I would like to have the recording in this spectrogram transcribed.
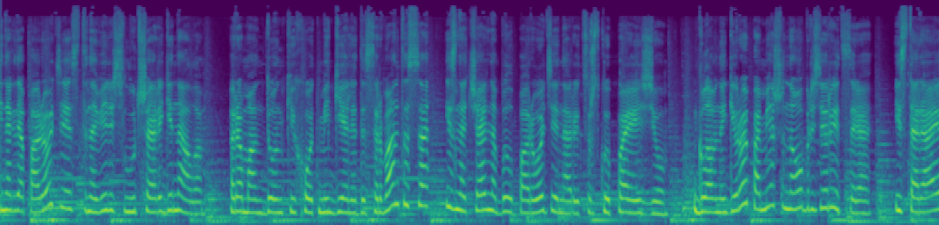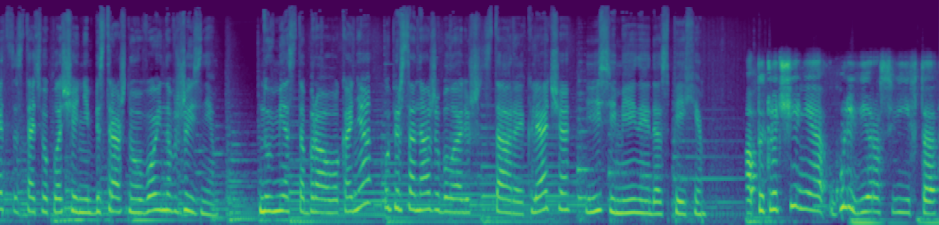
Иногда пародии становились лучше оригинала. Роман «Дон Кихот» Мигеля де Сервантеса изначально был пародией на рыцарскую поэзию. Главный герой помешан на образе рыцаря и старается стать воплощением бесстрашного воина в жизни. Но вместо бравого коня у персонажа была лишь старая кляча и семейные доспехи. А приключения Гулливера Свифта,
